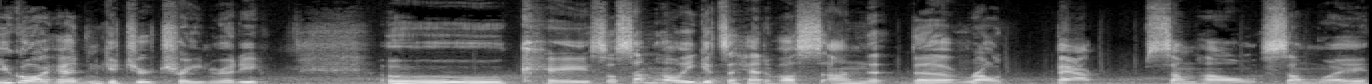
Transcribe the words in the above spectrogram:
You go ahead and get your train ready. Okay, so somehow he gets ahead of us on the, the route back somehow, some way.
